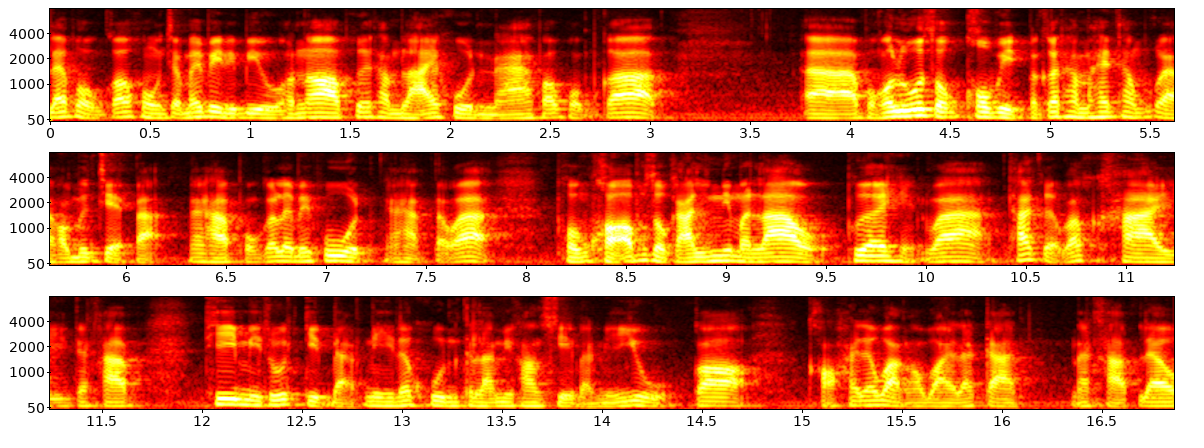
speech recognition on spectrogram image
แล้วผมก็คงจะไม่ไปรีวิวข้างนอกเพื่อทำร้ายคุณนะ เพราะผมก็ ผมก็รู้ว่าโควิด มันก็ทำให้ทำหลายคนเป็นเจ็บอะนะครับผมก็เลยไม่พูดนะครับแต่ว่า ผมขอเอาประสบการณ์เรื่องนี้มาเล่า เพื่อให้เห็นว่าถ้าเกิดว่าใครนะครับที่มีธุรกิจแบบนี้แล้วคุณกำลังมีความเสี่ยงแบบนี้อยู่ ก็ขอให้ระวังเอาไว้แล้วกันนะครับ แล้ว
